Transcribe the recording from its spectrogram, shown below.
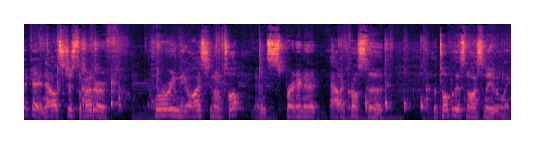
Okay, now it's just a matter of pouring the icing on top and spreading it out across the, the top of this nice and evenly.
